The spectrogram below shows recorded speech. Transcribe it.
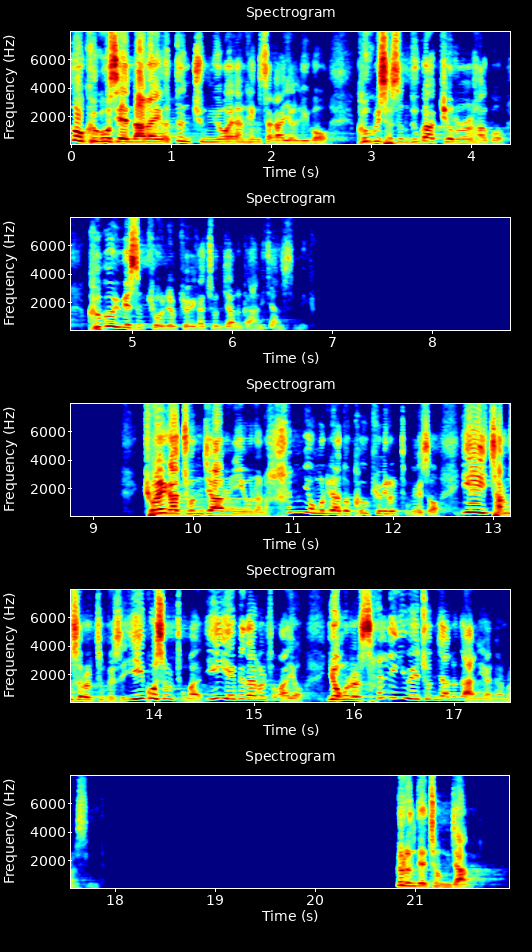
또 그곳에 나라에 어떤 중요한 행사가 열리고 그곳에서 누가 결혼을 하고 그거 위해서 교회, 교회가 존재하는 거 아니지 않습니까? 교회가 존재하는 이유는 한 영혼이라도 그 교회를 통해서 이 장소를 통해서 이곳을 통하여 이 예배당을 통하여 영혼을 살리기 위해 존재하는 거 아니냐는 말씀입니다. 그런데 정작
